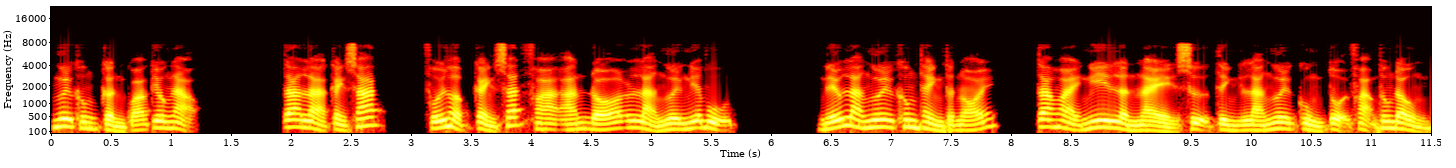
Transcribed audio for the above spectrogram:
ngươi không cần quá kiêu ngạo. Ta là cảnh sát, phối hợp cảnh sát phá án đó là ngươi nghĩa vụ. Nếu là ngươi không thành thật nói, ta hoài nghi lần này sự tình là ngươi cùng tội phạm thông đồng,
